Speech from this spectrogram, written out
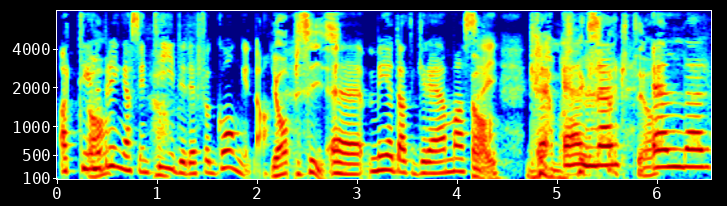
Att tillbringa sin tid i det förgångna. Ja, precis. Eh, med att gräma sig. gräma Eh, eller exakt, ja. eller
